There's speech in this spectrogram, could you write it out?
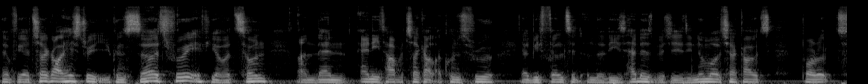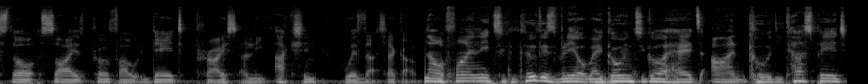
Then for your checkout history, you can search through it if you have a ton, and then any type of checkout that comes through, it'll be filtered under these headers, which is the number of checkouts, product, store, size, profile, date, price, and the action with that checkout. Now finally to conclude this video we're going to go ahead and cover the task page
